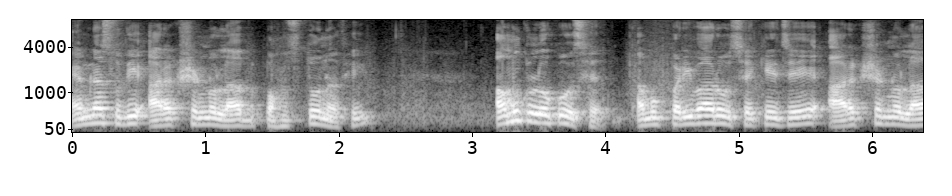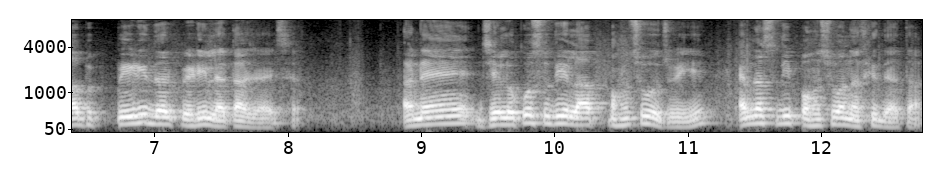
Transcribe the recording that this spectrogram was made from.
એમના સુધી આરક્ષણનો લાભ પહોંચતો નથી. અમુક લોકો છે, અમુક પરિવારો છે કે જે આરક્ષણનો લાભ પેઢી દર પેઢી લેતા જાય છે. અને જે લોકો સુધી લાભ પહોંચવો જોઈએ, એમના સુધી પહોંચવા નથી દેતા.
